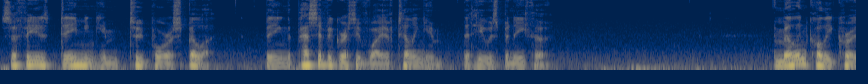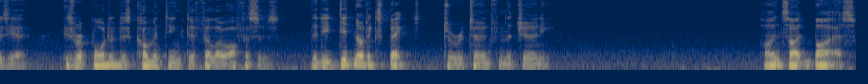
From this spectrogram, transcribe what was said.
Sophia's deeming him too poor a speller, being the passive aggressive way of telling him that he was beneath her. A melancholy Crozier is reported as commenting to fellow officers that he did not expect to return from the journey. Hindsight bias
